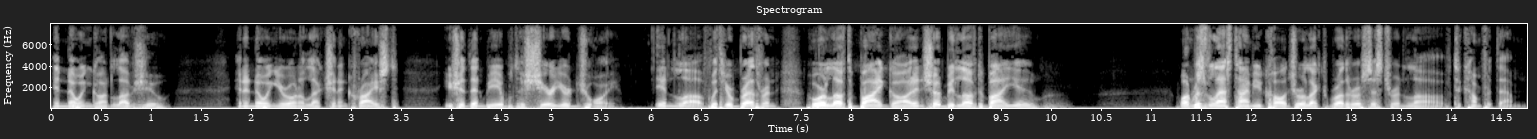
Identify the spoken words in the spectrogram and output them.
In knowing God loves you, and in knowing your own election in Christ, you should then be able to share your joy in love with your brethren who are loved by God and should be loved by you. When was the last time you called your elect brother or sister in love, to comfort them,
